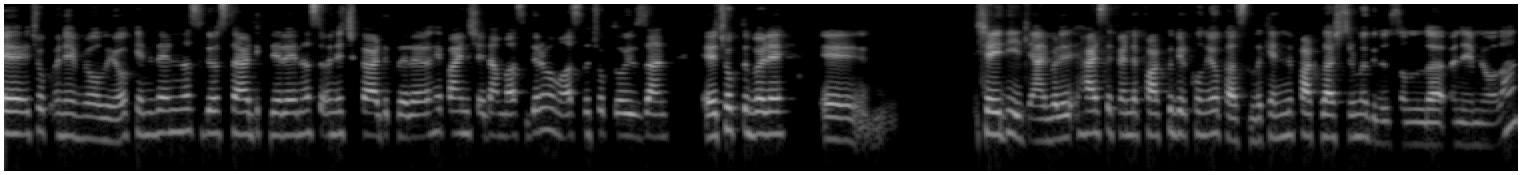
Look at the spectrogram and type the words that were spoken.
e, çok önemli oluyor. Kendilerini nasıl gösterdikleri, nasıl öne çıkardıkları, hep aynı şeyden bahsediyorum ama aslında çok da o yüzden e, çok da böyle e, şey değil yani böyle her seferinde farklı bir konu yok aslında. Kendini farklılaştırma günün sonunda önemli olan.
